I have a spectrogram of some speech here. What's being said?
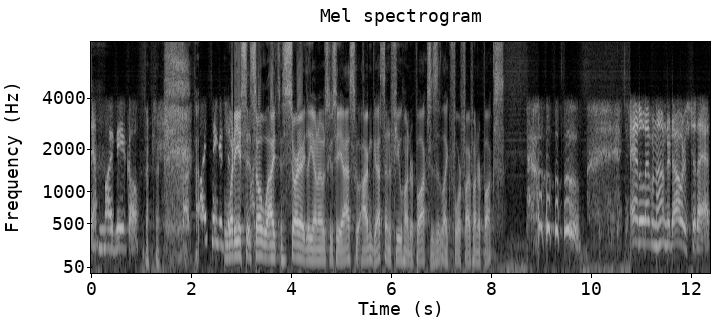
in my vehicle. I think it's what do you say? So, I sorry, Leon. I was going to say, ask. I'm guessing a few hundred bucks. Is it like four or five hundred bucks? Add eleven hundred dollars to that.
